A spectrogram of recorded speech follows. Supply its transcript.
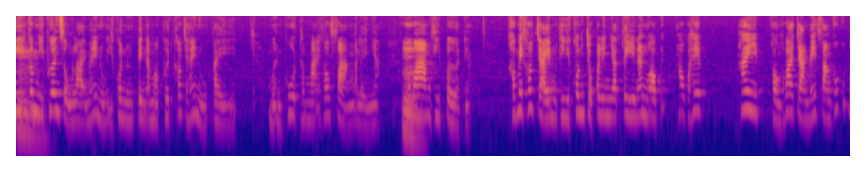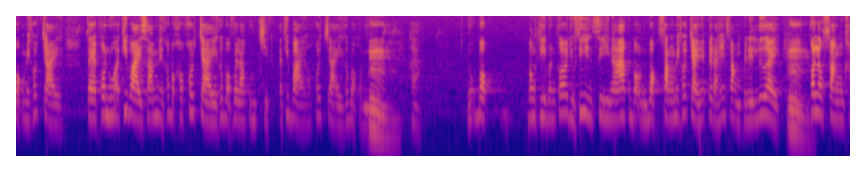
นี่ก็มีเพื่อนส่งไลน์มาให้หนูอีกคนหนึ่งเป็นอมพฤกษ์เขาจะให้หนูไปเหมือนพูดธรรมะให้เขาฟังอะไรเงี้ยเพราะว่าบางทีเปิดเนี่ยเขาไม่เข้าใจบางทีคนจบปริญญาตรีนะหนูเอาเอาไปให้ ให้ของพระอาจารย์ไปให้ฟังเขาก็บอกไม่เข้าใจ แต่พอหนูอธิบายซ้ำเนี่ยเขาบอกเขาเข้าใจเขาบอกเวลาคุณจิต อธิบายเขาเข้าใจเขาบอกแบบอืนี้มค่ะหนูก็บอกบางทีมันก็อยู่ที่อินทรีย์นะคุณบอกหนูบอกฟังไม่เข้าใจไม่เป็นไรให้ฟังไปเรื่อยอืมๆเพราะเราฟังค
